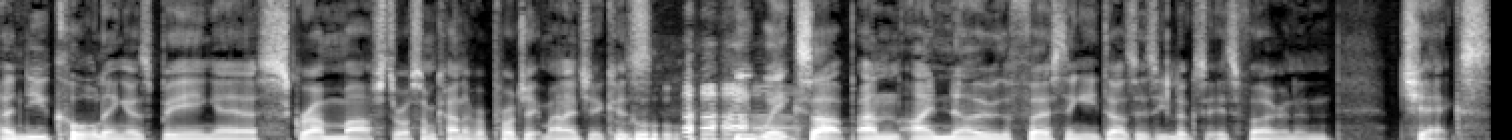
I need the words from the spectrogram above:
a new calling as being a scrum master or some kind of a project manager because he wakes up and I know the first thing he does is he looks at his phone and checks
